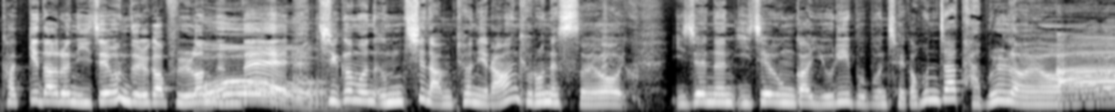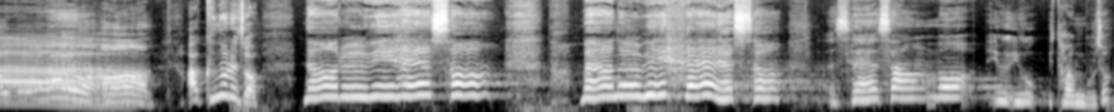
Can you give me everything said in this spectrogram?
각기 다른 이재훈들과 불렀는데 지금은 음치 남편이랑 결혼했어요. 이제는 이재훈과 유리 부분 제가 혼자 다 불러요. 아. 라고. 아, 아, 그 노래죠. 너를 위해서, 너만을 위해서, 세상 뭐, 이거, 이거 다음 뭐죠?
